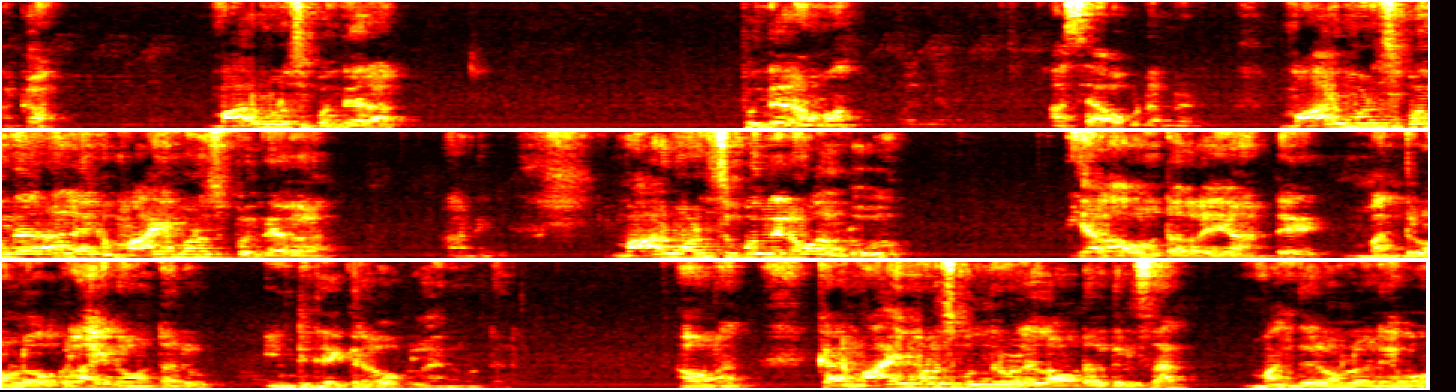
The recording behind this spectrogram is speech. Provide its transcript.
అక్క మారు మనసు పొందారా? పొందారా అమ్మా? ఆ సేవకుడు అన్నాడు. మారు మనసు పొందారా లేక మాయ మనసు పొందారా? అని. మారు మనసు పొందిన వాళ్ళు ఎలా ఉంటారయ్యా అంటే మందిరంలో ఒకలాగానే ఉంటారు ఇంటి దగ్గర ఒకలాగానే ఉంటారు. అవునా? కానీ మాయ మనసు పొందిన వాళ్ళు ఎలా ఉంటారు తెలుసా? మందిరంలోనేమో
